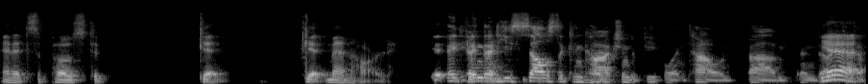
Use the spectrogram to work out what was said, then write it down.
and it's supposed to get get men hard. Get- And, get and then he sells the concoction to people in town. Um, and uh, yeah,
